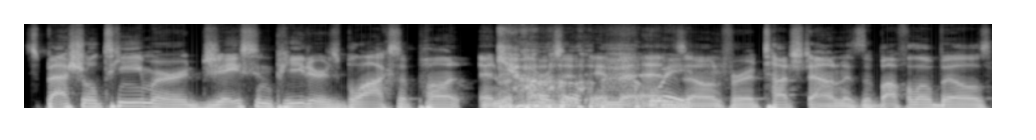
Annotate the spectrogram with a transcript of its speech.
special teamer Jason Peters blocks a punt and recovers it in the end Wait. zone for a touchdown as the Buffalo Bills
